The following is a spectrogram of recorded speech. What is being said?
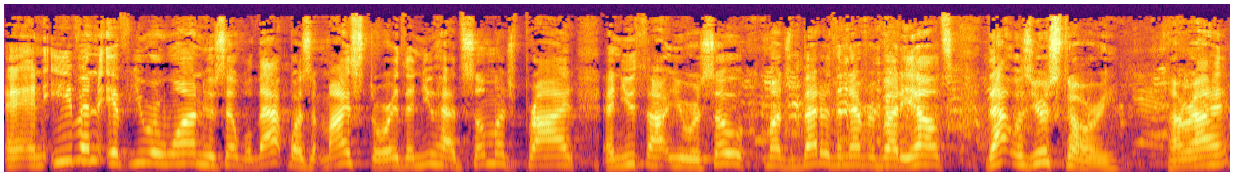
And, and even if you were one who said, Well, that wasn't my story, then you had so much pride and you thought you were so much better than everybody else. That was your story. All right?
